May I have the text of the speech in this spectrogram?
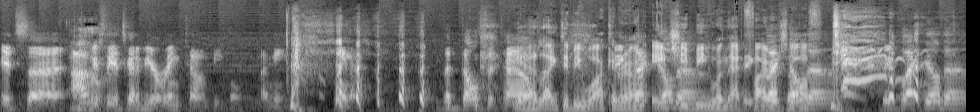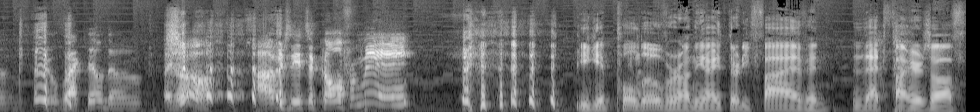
It's uh, obviously it's going to be a ringtone, people. I mean, you know, the dulcet tones. Yeah, I'd like to be walking Big around black dildo, HEB when that big fires black off. dildo, big black dildo, big black dildo. Like, oh, obviously it's a call from me. You get pulled over on the I-35 and that fires off.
